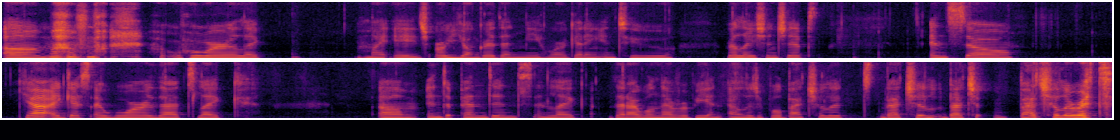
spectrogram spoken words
um, who were like my age or younger than me who are getting into relationships, and so yeah, I guess I wore that like um independence and like that I will never be an eligible bachelorette bachelor, bachelor bachelorette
